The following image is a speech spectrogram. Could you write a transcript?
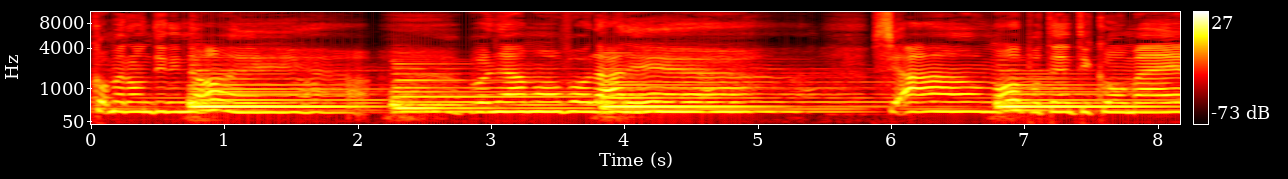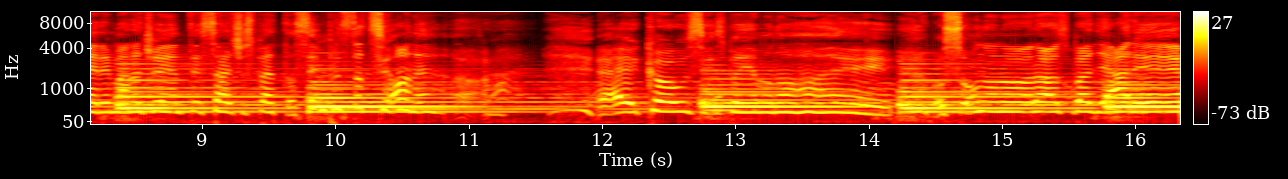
Come rondini noi. Vogliamo volare. Siamo potenti come aerei ma la gente sai ci aspetta sempre in stazione e così sbagliamo noi. O sono loro a sbagliare.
